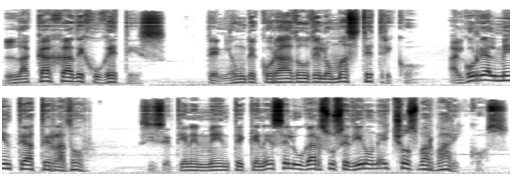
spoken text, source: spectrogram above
La caja de juguetes tenía un decorado de lo más tétrico, algo realmente aterrador, si se tiene en mente que en ese lugar sucedieron hechos barbáricos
